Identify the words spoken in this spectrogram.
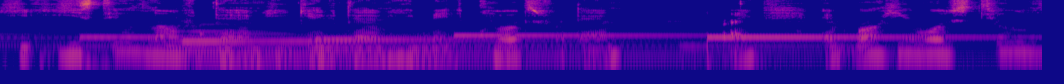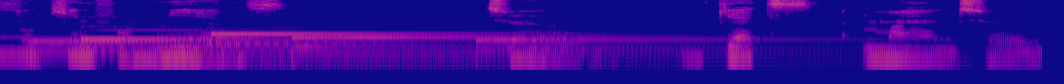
he, he still loved them. He gave them, he made clothes for them, right? And but he was still looking for means to get man to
